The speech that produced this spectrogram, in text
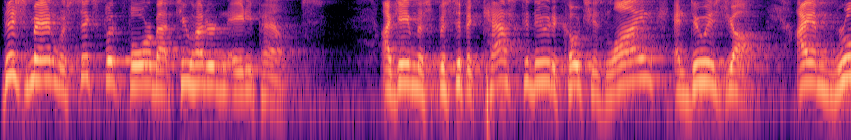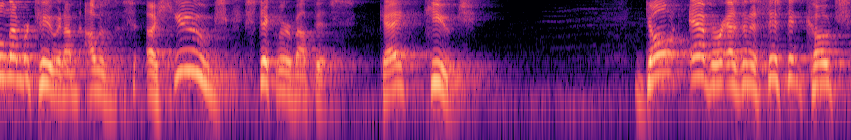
This man was six foot four, about 280 pounds. I gave him a specific task to do to coach his line and do his job. I am rule number two, and I'm, i was a huge stickler about this, okay? Huge. Don't ever, as an assistant coach,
